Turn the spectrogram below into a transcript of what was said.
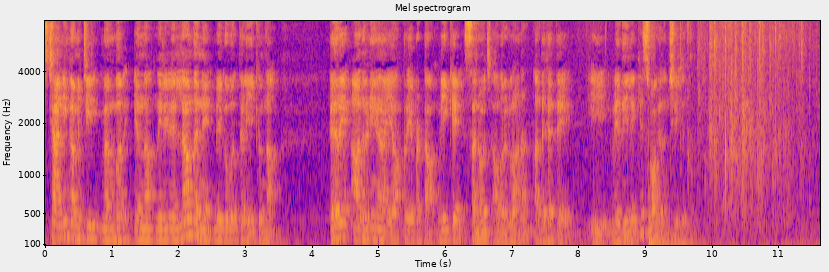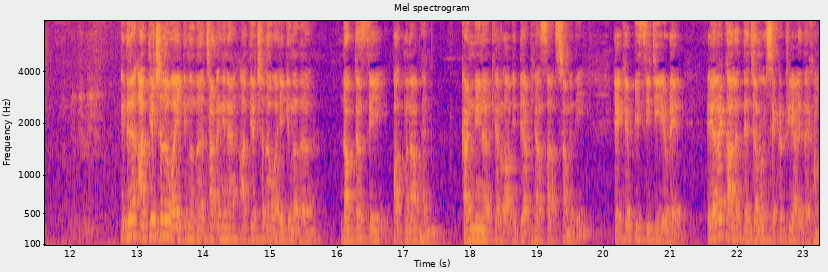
standing committee member എന്ന നിലയിലെല്ലാം തന്നെ മികവ് തെളിയിക്കുന്ന ഏറെ ആദരണീയനായ പ്രിയപ്പെട്ട വി കെ സനോജ് അവറുകളാണ് അദ്ദേഹത്തെ ഈ വേദിയിലേക്ക് സ്വാഗതം ചെയ്യുന്നു. ഇതിന് അധ്യക്ഷത വഹിക്കുന്നത് ചടങ്ങിന് അധ്യക്ഷത വഹിക്കുന്നത് doctor C Padmanabhan convener Kerala വിദ്യാഭ്യാസ സമിതി A K P C T യുടെ ഏറെക്കാലത്തെ ജനറൽ സെക്രട്ടറിയായി അദ്ദേഹം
